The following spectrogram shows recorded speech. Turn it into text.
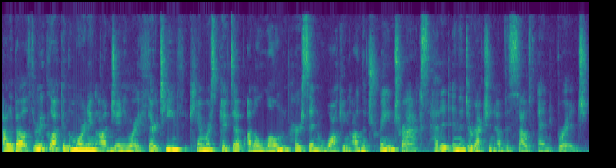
At about 3 o'clock in the morning on January 13th, cameras picked up on a lone person walking on the train tracks headed in the direction of the South End Bridge.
